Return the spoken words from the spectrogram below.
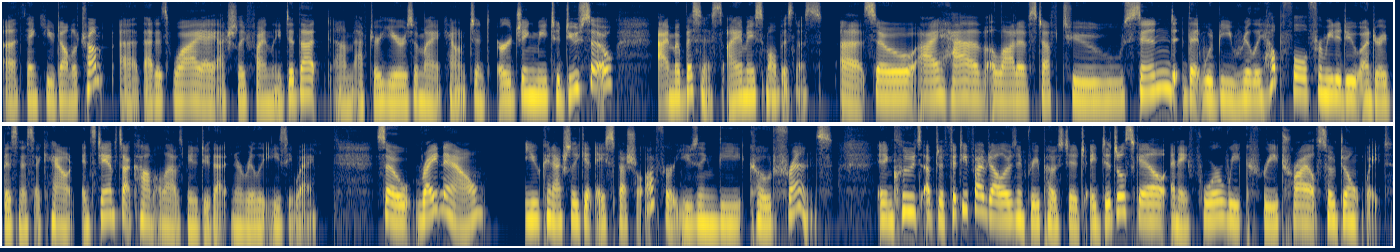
Uh, thank you, Donald Trump. Uh, that is why I actually finally did that um, after years of my accountant urging me to do so. I'm a business. I am a small business. Uh, so I have a lot of stuff to send that would be really helpful for me to do under a business account. And stamps.com allows me to do that in a really easy way. So right now, you can actually get a special offer using the code FRIENDS. It includes up to $55 in free postage, a digital scale, and a four week free trial, so don't wait.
